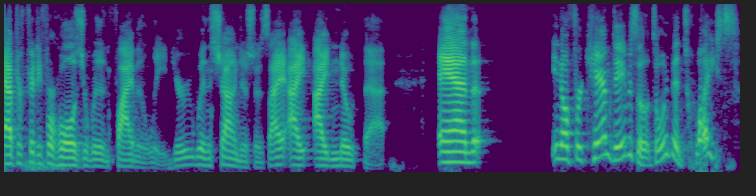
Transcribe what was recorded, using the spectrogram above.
after 54 holes, you're within five of the lead, you're within shine distance. I I, I note that. And you know, for Cam Davis, though, it's only been twice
